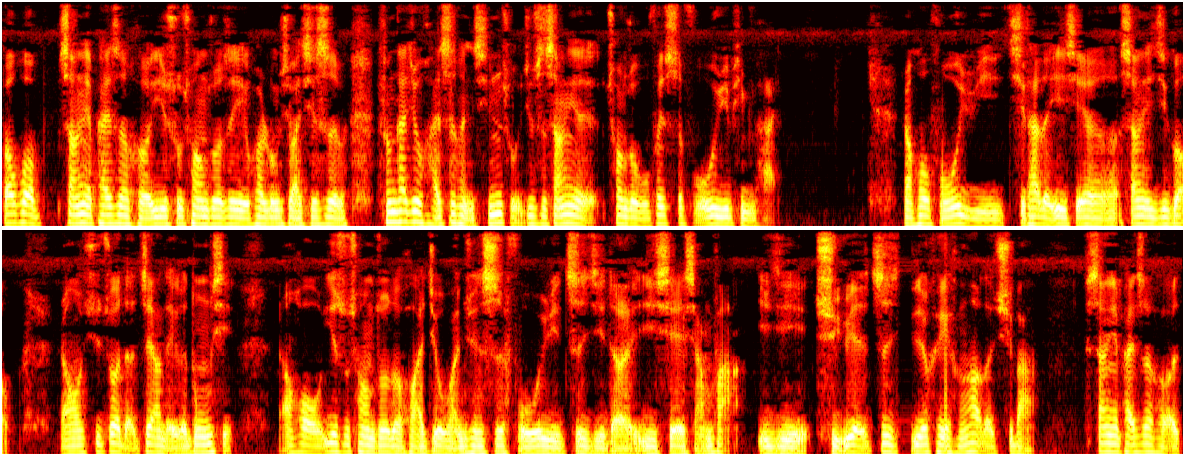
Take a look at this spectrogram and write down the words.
包括商业拍摄和艺术创作这一块东西吧，其实分开就还是很清楚，就是商业创作无非是服务于品牌，然后服务于其他的一些商业机构，然后去做的这样的一个东西，然后艺术创作的话就完全是服务于自己的一些想法以及取悦自己，就可以很好的去把商业拍摄和。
